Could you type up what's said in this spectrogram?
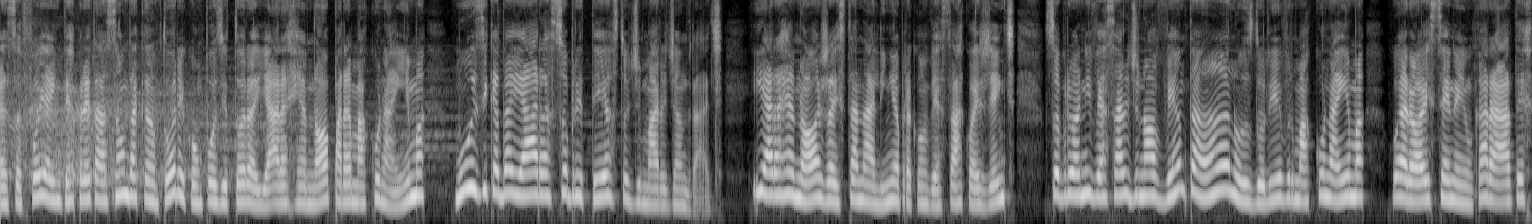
Essa foi a interpretação da cantora e compositora Yara Renó para Macunaíma, música da Yara sobre texto de Mário de Andrade. Yara Renó já está na linha para conversar com a gente sobre o aniversário de 90 anos do livro Macunaíma, O Herói Sem Nenhum Caráter,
